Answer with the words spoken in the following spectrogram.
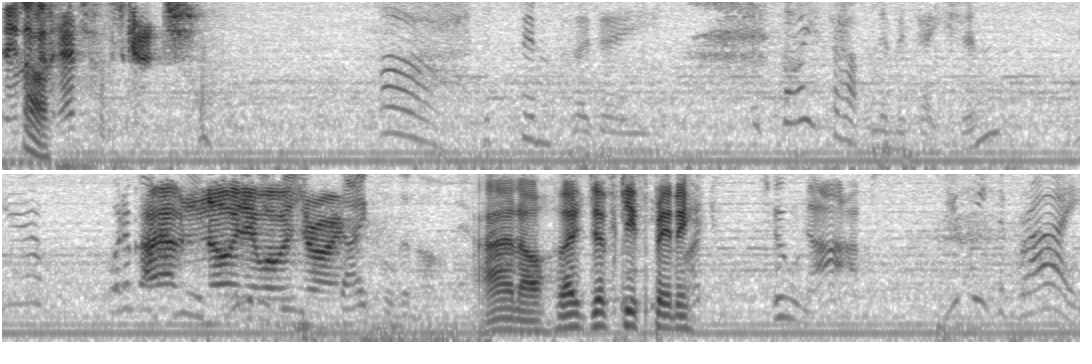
Hey, look Ah. at an etch sketch. Ah, the simpler days. It's nice to have limitations. Yeah. What about I have no idea what we're drawing. Stifled and all that? I don't know. Let's just keep spinning. Two knobs. You'd be surprised.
